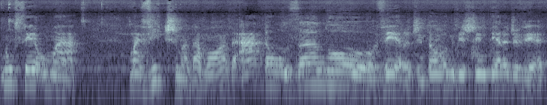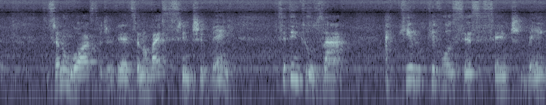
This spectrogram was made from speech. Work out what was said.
não ser uma, uma vítima da moda. Ah, estão usando verde, então eu vou me vestir inteira de verde. Se você não gosta de verde, você não vai se sentir bem. Você tem que usar aquilo que você se sente bem.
